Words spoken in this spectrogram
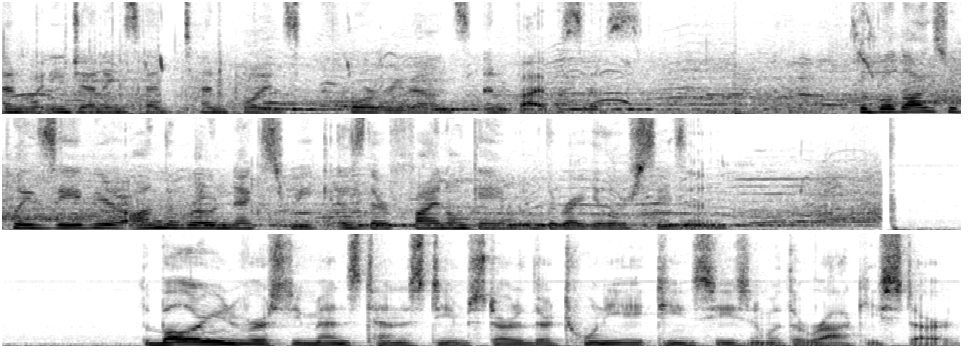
and Whitney Jennings had 10 points, 4 rebounds, and 5 assists. The Bulldogs will play Xavier on the road next week as their final game of the regular season. The Butler University men's tennis team started their 2018 season with a rocky start.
